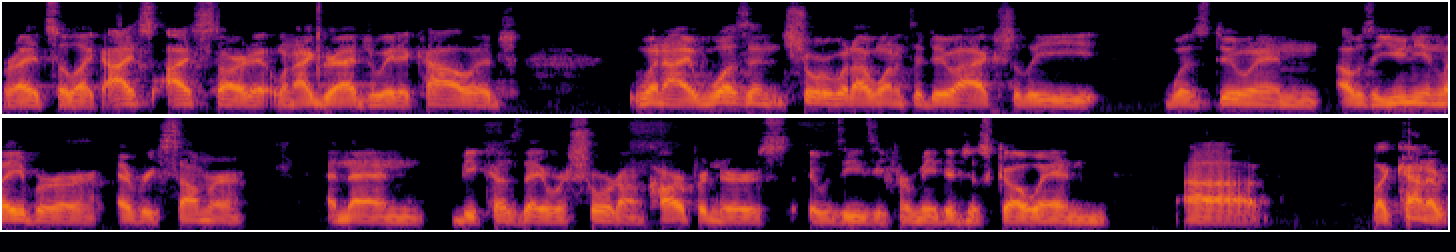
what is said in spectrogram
right so like I, I started when i graduated college when i wasn't sure what i wanted to do i actually was doing i was a union laborer every summer and then because they were short on carpenters it was easy for me to just go in uh, like kind of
